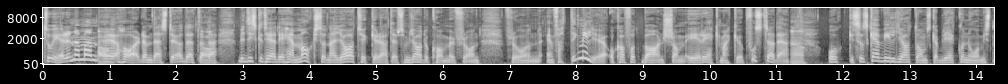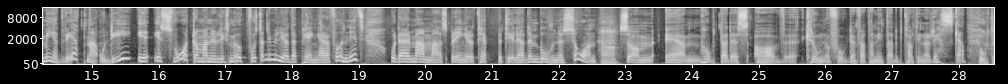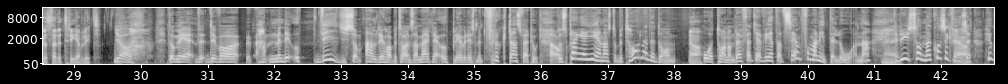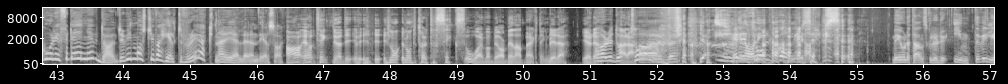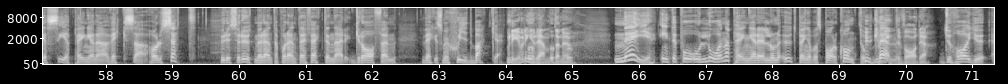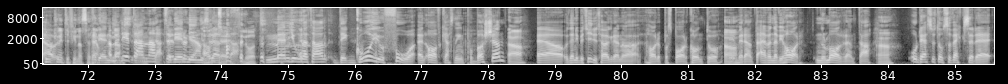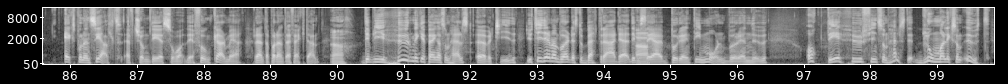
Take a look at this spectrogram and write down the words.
Så är det när man Ja. eh, har de där stödet. Det Ja. där. Vi diskuterade det hemma också när jag tycker att eftersom jag då kommer från, från en fattig miljö och har fått barn som är räkmackeuppfostrade Ja. Och så ska, vill jag att de ska bli ekonomiskt medvetna och det är, är svårt om man nu liksom är uppfostrad i en miljö där pengar har funnits och där mamma springer och täpper till. Jag hade en bonusson Ja. som eh, hotades av eh, Kronofogden för att han inte hade betalat in någon restskatt. Hotades väldigt trevligt. Ja, de är, det var, men det är upp, vi som aldrig har betalningsanmärkningar upplever det som ett fruktansvärt hot. Ja. Då sprang jag genast och betalade dem Ja. åt honom därför att jag vet att sen får man inte låna. Nej. Det blir ju sådana konsekvenser. Ja. Hur går det för dig nu då? Du måste ju vara helt rökt när det gäller en del saker. Ja, jag har tänkt nu, att det- hur, hur, lång- hur långt tar det? Det tar sex år att bli av med en anmärkning. Blir det? Gör det? Har du då Ara. 12? Jag har ingen Är det aning. 12 gånger 6? Men Jonathan, skulle du inte vilja se pengarna växa? Har du sett hur det ser ut med ränta på ränta-effekten när grafen växer som en skidbacke? Men det är väl ingen Upp, ränta upp, nu? upp. Nej, inte på att låna pengar eller låna ut pengar på sparkonto. Hur kan men det inte vara det? du har ju... Hur kan det inte finnas För det är ränta? en Ja, men det är ett annat, för det är minusränta. Förlåt. Men Jonathan, det går ju att få en avkastning på börsen Ja. eh, och den är betydligt högre än att ha det på sparkonto Ja. med ränta, även när vi har normal ränta. Ja. Och dessutom så växer det exponentiellt eftersom det är så det funkar med ränta på ränta-effekten. Ja. Det blir ju hur mycket pengar som helst över tid. Ju tidigare man börjar desto bättre är det. Det vill Ja. säga, börja inte imorgon, börja nu. Och det är hur fint som helst. Det blommar liksom ut.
